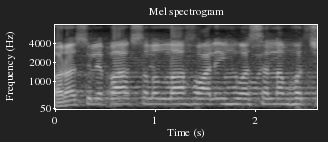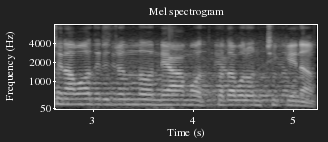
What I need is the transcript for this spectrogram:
রসুলে পাক আলাইহি ওয়াসাল্লাম হচ্ছেন আমাদের জন্য নিয়ামত, কথা বলুন ঠিক কিনা?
